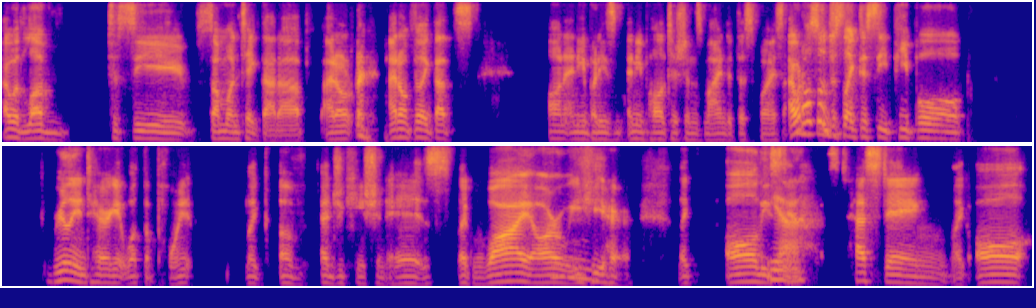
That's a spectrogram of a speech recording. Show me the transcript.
I would love to see someone take that up. I don't I don't feel like that's on anybody's any politician's mind at this point. I would also just like to see people really interrogate what the point like of education is. Like why are we mm-hmm. here? Like all these yeah. testing, like all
